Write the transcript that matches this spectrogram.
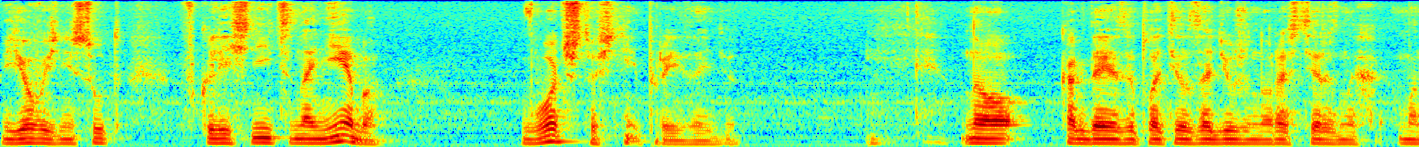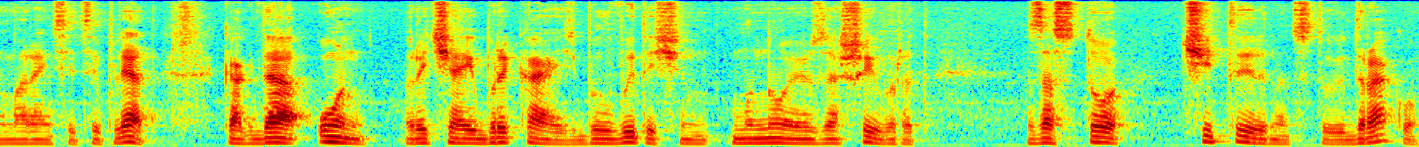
Ее вознесут в колеснице на небо. Вот что с ней произойдет. Но когда я заплатил за дюжину растерзанных Монморенси цыплят, когда он, рыча и брыкаясь, был вытащен мною за шиворот за 114-ю драку,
